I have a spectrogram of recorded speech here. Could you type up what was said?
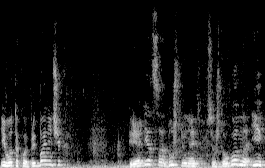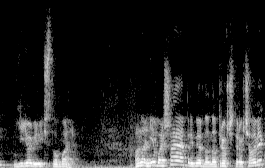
И вот такой предбанничек. Переодеться, душ принять, все что угодно. И ее величество баня. Она небольшая, примерно на 3-4 человек.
